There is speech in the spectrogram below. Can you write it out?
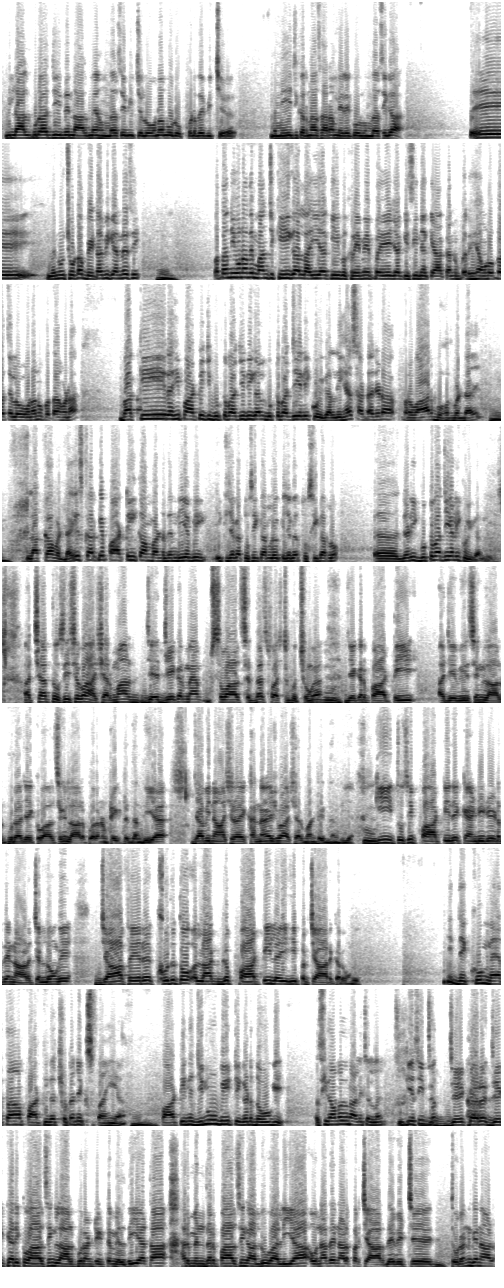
ਵੀ ਲਾਲਪੁਰਾ ਜੀ ਦੇ ਨਾਲ ਮੈਂ ਹੁੰਦਾ ਸੀ ਵੀ ਚਲੋ ਉਹਨਾਂ ਨੂੰ ਰੋਪੜ ਦੇ ਵਿੱਚ ਮੈਨੇਜ ਕਰਨਾ ਸਾਰਾ ਮੇਰੇ ਕੋਲ ਹੁੰਦਾ ਸੀਗਾ। ਤੇ ਮੈਨੂੰ ਛੋਟਾ ਬੇਟਾ ਵੀ ਕਹਿੰਦੇ ਸੀ। ਪਤਾ ਨਹੀਂ ਉਹਨਾਂ ਦੇ ਮਨ 'ਚ ਕੀ ਗੱਲ ਆਈ ਆ ਕੀ ਵਖਰੇਵੇਂ ਪਏ ਜਾਂ ਕਿਸੇ ਨੇ ਕਿਆ ਕੰਨ ਭਰੇ ਆ, ਹੁਣ ਉਹ ਤਾਂ ਚਲੋ ਉਹਨਾਂ ਨੂੰ ਪਤਾ ਹੋਣਾ। ਬਾਕੀ ਰਹੀ ਪਾਰਟੀ 'ਚ ਗੁੱਟਬਾਜੀ ਦੀ ਗੱਲ ਗੁੱਟਬਾਜੀ ਵਾਲੀ ਕੋਈ ਗੱਲ ਨਹੀਂ ਹੈ ਸਾਡਾ ਜਿਹੜਾ ਪਰਿਵਾਰ ਬਹੁਤ ਵੱਡਾ ਹੈ ਇਲਾਕਾ ਵੱਡਾ ਹੈ ਇਸ ਕਰਕੇ ਪਾਰਟੀ ਕੰਮ ਵੰਡ ਦਿੰਦੀ ਹੈ ਵੀ ਇੱਕ ਜਗ੍ਹਾ ਤੁਸੀਂ ਕਰ ਲਓ ਇੱਕ ਜਗ੍ਹਾ ਤੁਸੀਂ ਕਰ ਲਓ ਜਿਹੜੀ ਗੁੱਟਬਾਜੀ ਵਾਲੀ ਕੋਈ ਗੱਲ ਨਹੀਂ। ਅੱਛਾ ਤੁਸੀਂ ਸੁਭਾਸ਼ ਸ਼ਰਮਾ ਜੇਕਰ ਮੈਂ ਸਵਾਲ ਸਿੱਧਾ ਸਪਸ਼ਟ ਪੁੱਛੂੰਗਾ। ਜੇਕਰ ਪਾਰਟੀ ਅਜੇਵੀਰ ਸਿੰਘ ਲਾਲਪੁਰਾ ਜਾਂ ਇਕਬਾਲ ਸਿੰਘ ਲਾਲਪੁਰਾ ਨੂੰ ਟਿਕਟ ਦਿੰਦੀ ਹੈ ਜਾਂ ਵਿਨਾਸ਼ ਰਾਏ ਖੰਨਾ ਨੇ ਸੁਭਾਸ਼ ਸ਼ਰਮਾ ਨੂੰ ਟਿਕਟ ਦਿੰਦੀ ਹੈ। ਕੀ ਤੁਸੀਂ ਪਾਰਟੀ ਦੇ ਕੈਂਡੀਡੇਟ ਦੇ ਨਾਲ ਚੱਲੋਗੇ ਜਾਂ ਫਿਰ ਖੁਦ ਤੋਂ ਅਲੱਗ ਪਾਰਟੀ ਲਈ ਹੀ ਪ੍ਰਚਾਰ ਕਰੋਗੇ? ਨਹੀਂ ਦੇਖੋ ਮੈਂ ਤਾਂ ਪਾਰਟੀ ਦਾ ਛੋਟਾ ਜਿਹਾ ਇੱਕ ਸਿਪਾਹੀ ਆ ਪਾਰਟੀ ਨੇ ਜਿਹਨੂੰ ਵੀ ਟਿਕਟ ਦਊਗੀ ਅਸੀਂ ਤਾਂ ਉਹਨਾਂ ਦੇ ਨਾਲ ਹੀ ਚੱਲਣਾ ਹੈ, ਕਿਉਂਕਿ ਅਸੀਂ ਜੇਕਰ ਜੇਕਰ ਇਕਬਾਲ ਸਿੰਘ ਲਾਲਪੁਰਾ ਟਿਕਟ ਮਿਲਦੀ ਹੈ ਤਾਂ ਹਰਮਿੰਦਰਪਾਲ ਸਿੰਘ ਆਲੂਵਾਲੀਆ ਉਹਨਾਂ ਦੇ ਨਾਲ ਪ੍ਰਚਾਰ ਦੇ ਵਿੱਚ ਤੁਰਨਗੇ ਨਾਲ?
